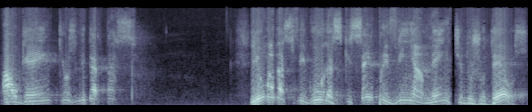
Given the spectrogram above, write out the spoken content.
Alguém que os libertasse. E uma das figuras que sempre vinha à mente dos judeus,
